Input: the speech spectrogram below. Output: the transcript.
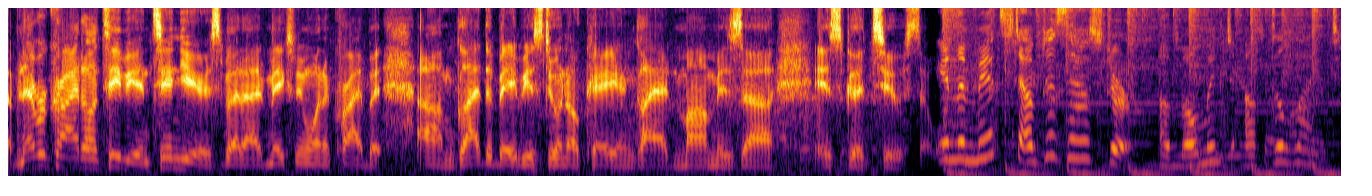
I've never cried on TV in 10 years, but uh, it makes me want to cry. But I'm um, glad the baby is doing okay and glad mom is uh, is good too. So in the midst of disaster, a moment of delight.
